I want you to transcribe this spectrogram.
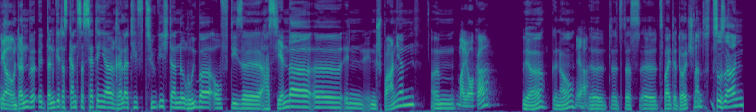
Ja, und dann, dann geht das ganze Setting ja relativ zügig dann rüber auf diese Hacienda äh, in, in Spanien. Ähm, Mallorca. Ja, genau. Ja. Äh, das, das äh, zweite Deutschland sozusagen.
